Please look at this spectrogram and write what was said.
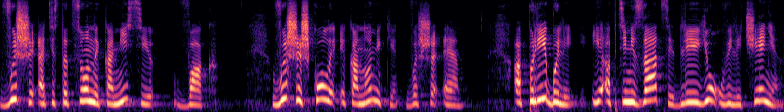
Высшей аттестационной комиссии ВАК, Высшей школы экономики ВШЭ о прибыли и оптимизации для ее увеличения,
